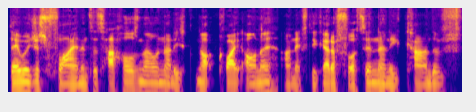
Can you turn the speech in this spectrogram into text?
they were just flying into tackles, knowing that he's not quite on it. And if they get a foot in, then he kind of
